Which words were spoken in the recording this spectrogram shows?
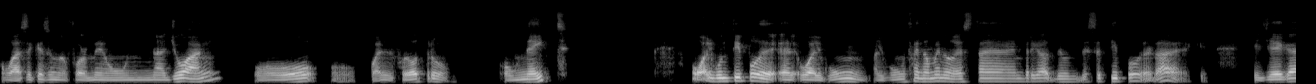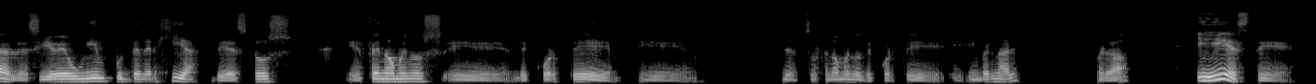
o hace que se nos forme una Joan, o, o cuál fue otro, o un Nate, o algún tipo de, eh, o algún, algún fenómeno de, esta de, de este tipo, ¿verdad? Que, que, llega, recibe un input de energía de estos eh, fenómenos eh, de corte, de estos fenómenos de corte invernal, ¿verdad? Y este,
